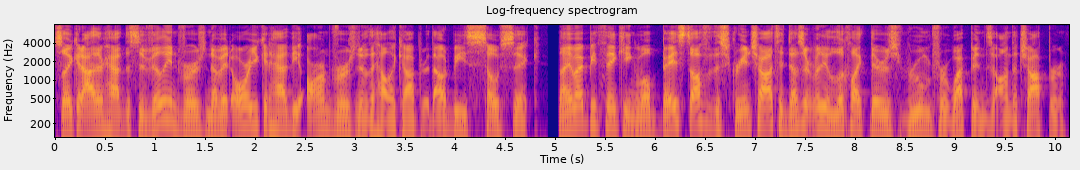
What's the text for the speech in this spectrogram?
So you could either have the civilian version of it or you could have the armed version of the helicopter. That would be so sick. Now you might be thinking, well, based off of the screenshots, it doesn't really look like there's room for weapons on the chopper.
